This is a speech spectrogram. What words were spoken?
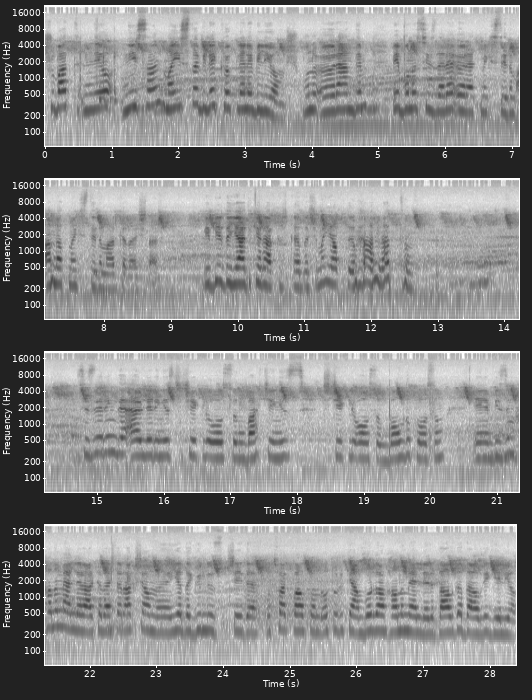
Şubat, Nisan, Mayıs'ta bile köklenebiliyormuş. Bunu öğrendim ve bunu sizlere öğretmek istedim, anlatmak istedim arkadaşlar. Ve bir de Yadigar arkadaşıma yaptığımı anlattım. Sizlerin de evleriniz çiçekli olsun, bahçeniz çiçekli olsun, bolluk olsun. Ee, bizim hanım eller arkadaşlar akşam e, ya da gündüz şeyde mutfak balkonda otururken buradan hanım elleri dalga dalga geliyor.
